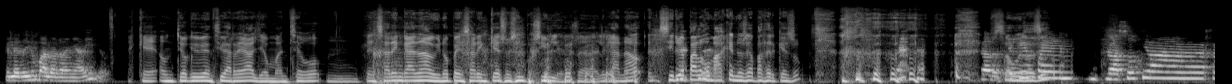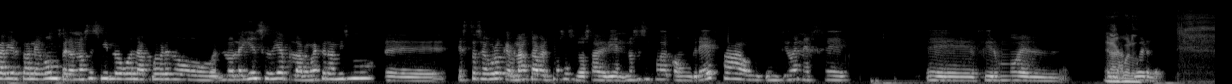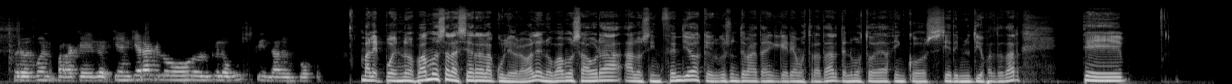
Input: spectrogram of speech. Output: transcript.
le doy un valor añadido. Es que a un tío que vive en Ciudad Real y a un manchego, mm, pensar en ganado y no pensar en queso es imposible. O sea, el ganado sirve para algo más que no sea para hacer queso. claro, es que lo asocio a Javier Talegón, pero no sé si luego el acuerdo lo leí en su día, pero la verdad que ahora mismo eh, esto seguro que Blanca Bertosa se lo sabe bien. No sé si fue con Grefa o con qué ONG eh, firmó el, acuerdo pero es bueno, para que quien quiera que lo, que lo busque, indague un poco. Vale, pues nos vamos a la Sierra de la Culebra, ¿vale? Nos vamos ahora a los incendios, que creo que es un tema también que queríamos tratar. Tenemos todavía 5 o 7 minutos para tratar. Te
